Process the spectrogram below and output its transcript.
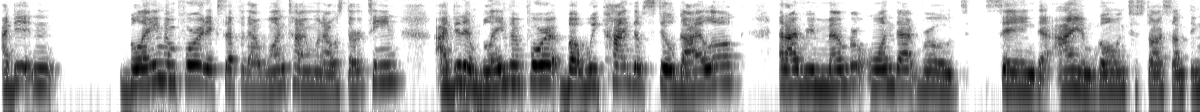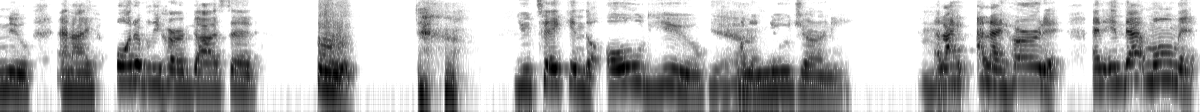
I didn't blame him for it, except for that one time when I was 13. I didn't blame him for it, but we kind of still dialogued. And I remember on that road saying that I am going to start something new. And I audibly heard God said, you taking the old you yeah. on a new journey. Mm. And I and I heard it. And in that moment,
